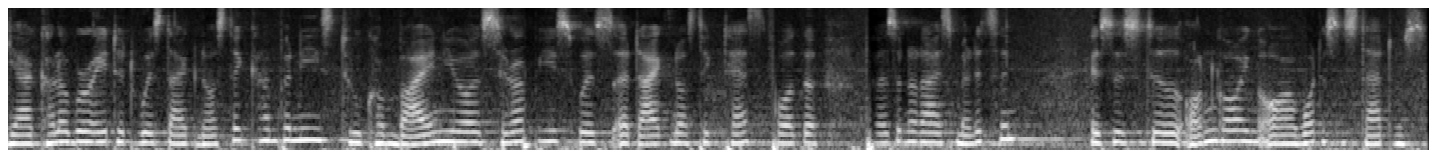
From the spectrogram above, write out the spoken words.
yeah, collaborated with diagnostic companies to combine your therapies with a diagnostic test for the personalized medicine? Is this still ongoing or what is the status?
